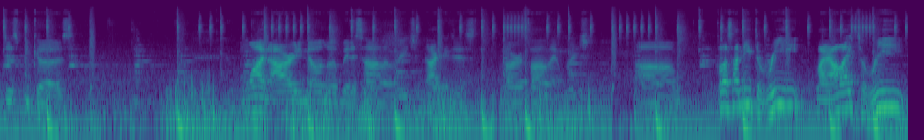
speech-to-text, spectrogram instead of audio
just because one, I already know a little bit of sign language. I can just learn sign language. Um, plus, I need to read. Like, I like to read.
